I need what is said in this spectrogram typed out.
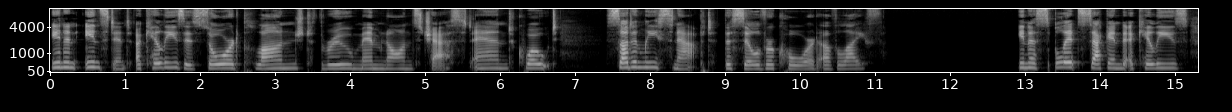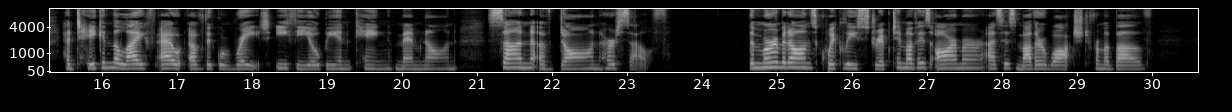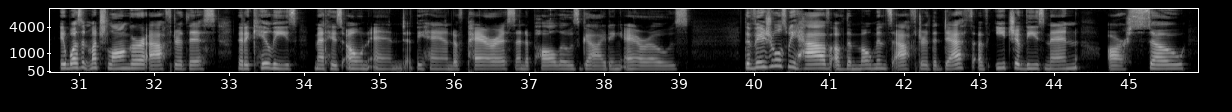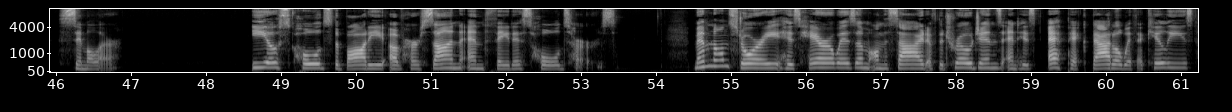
In an instant, Achilles' sword plunged through Memnon's chest and, quote, suddenly snapped the silver cord of life. In a split second, Achilles had taken the life out of the great Ethiopian king Memnon, son of Dawn herself. The Myrmidons quickly stripped him of his armor as his mother watched from above. It wasn't much longer after this that Achilles met his own end at the hand of Paris and Apollo's guiding arrows. The visuals we have of the moments after the death of each of these men are so similar. Eos holds the body of her son, and Thetis holds hers. Memnon's story, his heroism on the side of the Trojans, and his epic battle with Achilles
